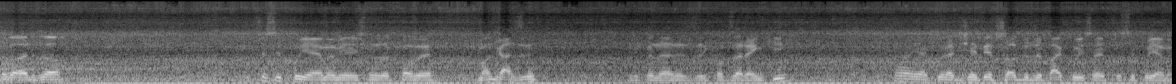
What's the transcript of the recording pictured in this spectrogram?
Proszę bardzo. Przesypujemy. Mieliśmy dodatkowy magazyn wykonany z kobza ręki. No i akurat dzisiaj pierwszy odbiór rzepaku i sobie przesypujemy.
